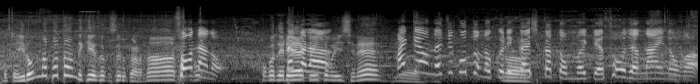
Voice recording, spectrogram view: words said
本当いろんなパターンで継続するからな。そうなの。こここでレア役いってもいいしね。毎回同じことの繰り返しかと思いきやそうじゃないのが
